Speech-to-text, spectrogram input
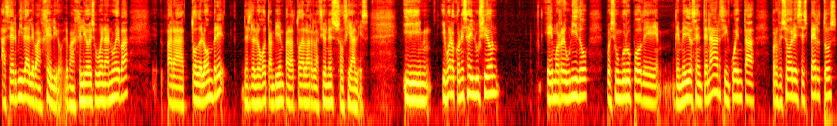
hacer vida el Evangelio. El Evangelio es buena nueva para todo el hombre, desde luego también para todas las relaciones sociales. Y, bueno, con esa ilusión hemos reunido pues un grupo de, medio centenar, 50 profesores expertos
